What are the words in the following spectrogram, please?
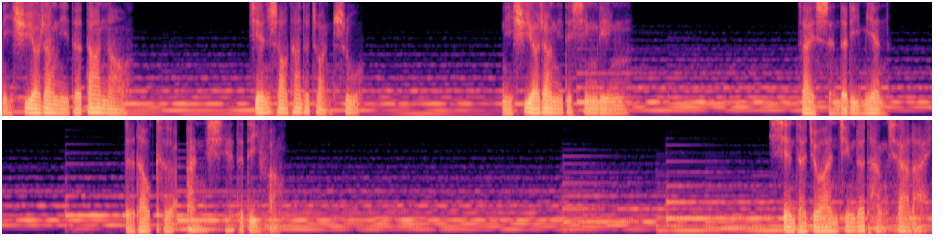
你需要让你的大脑减少它的转速，你需要让你的心灵。在神的里面，得到可安歇的地方。现在就安静的躺下来，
